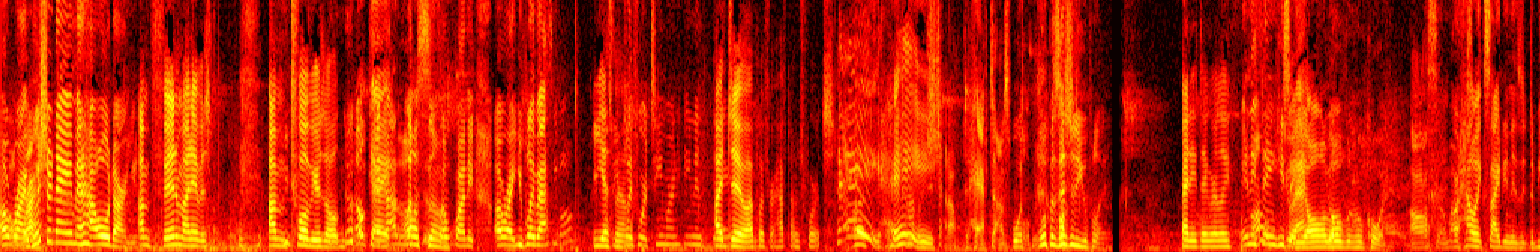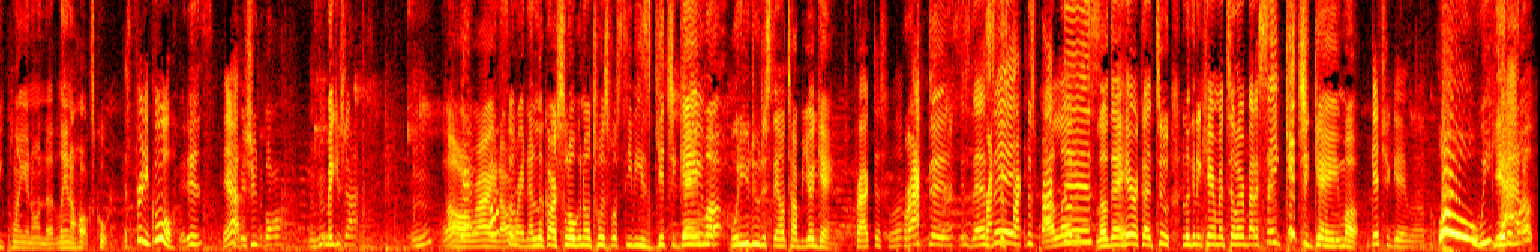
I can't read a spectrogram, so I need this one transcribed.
All right. right. What's your name and how old are you? I'm Finn. My name is. I'm 12 years old. okay. I love it. awesome. So funny. All right. You play basketball? Yes, Do you play for a team or anything? In, I do. I play for Halftime Sports. Hey, Hey. Shout out to Halftime Sports. What position do you play? Anything really? Anything Oh, he said, act- all all- over the court. Awesome. Or how exciting is it to be playing on the Atlanta Hawks court? It's pretty cool. It is. Yeah. You can shoot the ball. You can mm-hmm. make a shot. Mm-hmm. all right, awesome. right. Now look, our slogan on Twin Sports TV is "Get your game, up. What do you do to stay on top of your game? Practice what? Practice. That's practice, it. Practice, practice, I love it. Love that haircut too. Look in the camera and tell everybody, say, "Get your game up." Get your game up. Woo! We Get get 'em him up. up.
